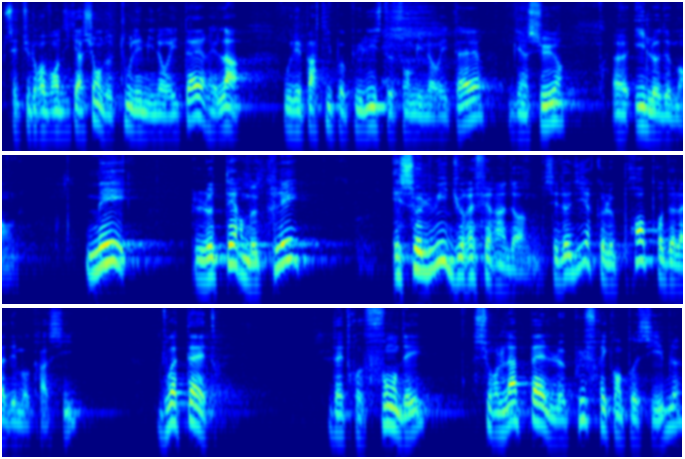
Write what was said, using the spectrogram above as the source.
c'est une revendication de tous les minoritaires, et là où les partis populistes sont minoritaires, bien sûr, euh, ils le demandent. Mais le terme clé est celui du référendum, c'est de dire que le propre de la démocratie doit être d'être fondée sur l'appel le plus fréquent possible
